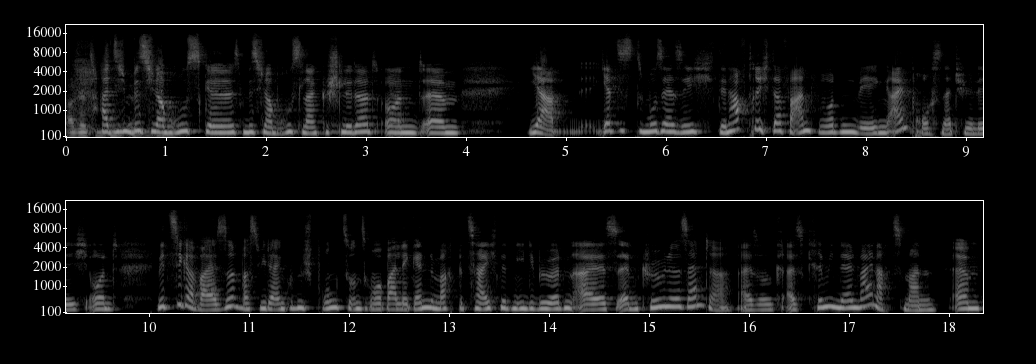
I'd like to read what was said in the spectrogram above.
also jetzt hat sich ein bisschen am Ruß, ge, ein bisschen am Ruß lang geschlittert Ja. und ähm, ja, jetzt muss er sich den Haftrichter verantworten wegen Einbruchs natürlich. Und witzigerweise, was wieder einen guten Sprung zu unserer urbanen Legende macht, bezeichneten ihn die Behörden als ähm, Criminal Center, also als kriminellen Weihnachtsmann. Ähm,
